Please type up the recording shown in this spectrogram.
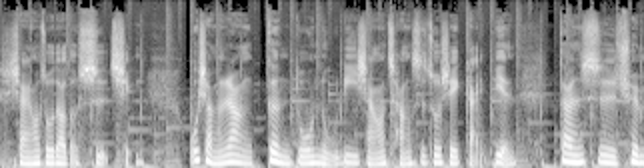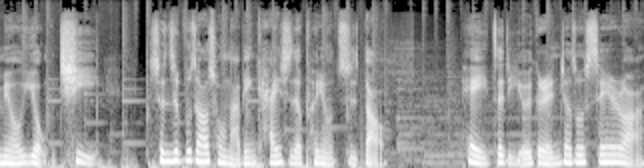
想要做到的事情。我想让更多努力想要尝试做些改变，但是却没有勇气，甚至不知道从哪边开始的朋友知道，嘿，这里有一个人叫做 Sarah，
